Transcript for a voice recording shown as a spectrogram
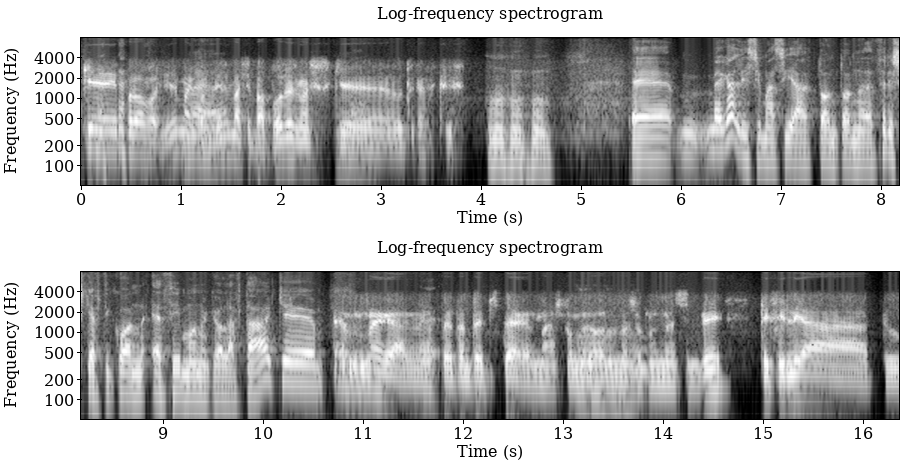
και πρόγονοι μας, οι γονείς μας, οι παππούδες μας και ναι. ούτω καθεξής. Ε, μεγάλη σημασία αυτών των θρησκευτικών εθήμων και όλα αυτά. Και... Ε, μεγάλη, ναι. αυτό ήταν το επιστέγασμα ας πούμε mm-hmm. όλων όσων έχουν συμβεί. Τη φιλία του,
